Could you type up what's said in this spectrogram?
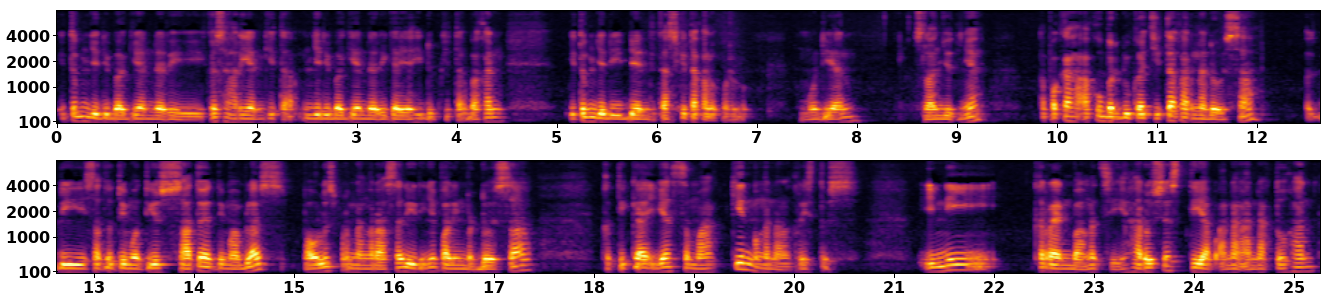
Itu menjadi bagian dari keseharian kita, menjadi bagian dari gaya hidup kita, bahkan itu menjadi identitas kita kalau perlu. Kemudian selanjutnya, apakah aku berduka cita karena dosa? Di 1 Timotius 1 ayat 15 Paulus pernah ngerasa dirinya paling berdosa ketika ia semakin mengenal Kristus. Ini keren banget sih. Harusnya setiap anak-anak Tuhan,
